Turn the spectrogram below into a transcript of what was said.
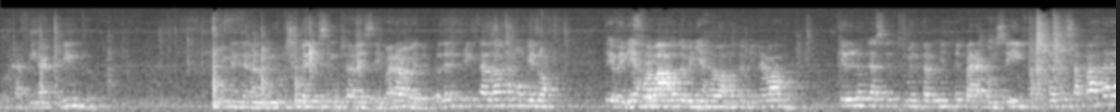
porque al final. Y me incluso me dicen muchas veces, bueno, después del brincada como que no, te venías abajo, te venías abajo, te venías abajo. ¿Qué es lo que haces tú mentalmente para conseguir pasar esa pájara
